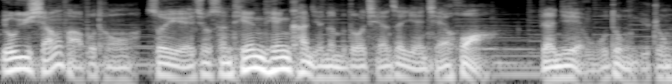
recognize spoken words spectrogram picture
由于想法不同，所以就算天天看见那么多钱在眼前晃，人家也无动于衷。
